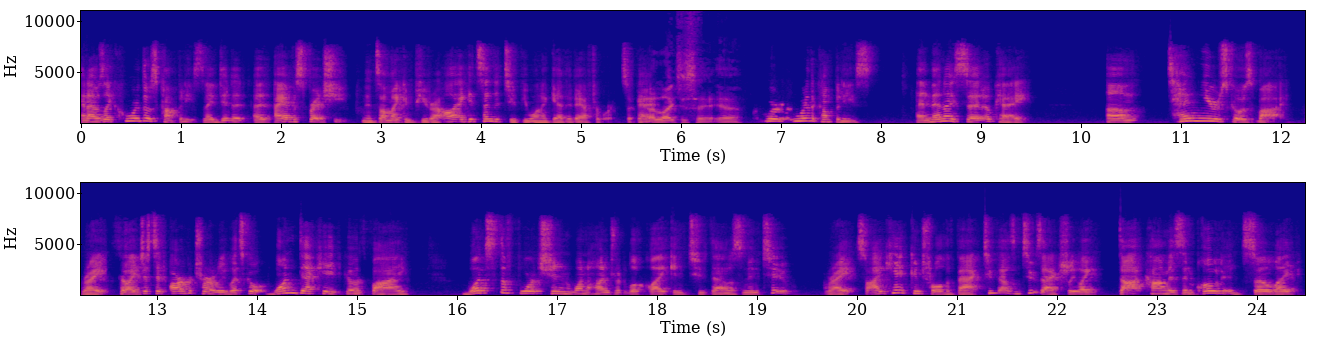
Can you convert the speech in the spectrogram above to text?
And I was like, who are those companies? And I did it. I, have a spreadsheet and it's on my computer. I'll, i could send it to you if you want to get it afterwards. Okay. I'd like to see it. Yeah. Who are, who are the companies? And then I said, okay, um, 10 years goes by, right? So I just said arbitrarily, let's go. One decade goes by. What's the Fortune 100 look like in 2002? right? So I can't control the fact 2002 is actually like dot com is imploded. So like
